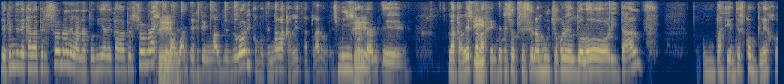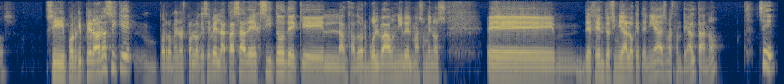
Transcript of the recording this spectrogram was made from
Depende de cada persona, de la anatomía de cada persona Sí. y del aguante que tenga el dolor y como tenga la cabeza, claro. Es muy Sí. importante la cabeza, Sí. la gente que se obsesiona mucho con el dolor y tal, son pacientes complejos. Sí, porque, pero ahora sí que, mm, por lo menos por lo que se ve, la tasa de éxito de que el lanzador vuelva a un nivel más o menos eh, decente o similar a lo que tenía es bastante alta, ¿no? Sí,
